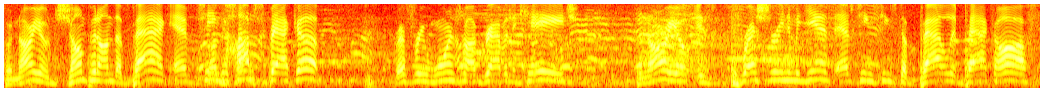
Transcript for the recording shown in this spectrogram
Banario jumping on the back. Ev Ting hops back up. Referee warns about grabbing the cage. Banario is pressuring him against. Ev Ting seems to battle it back off.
